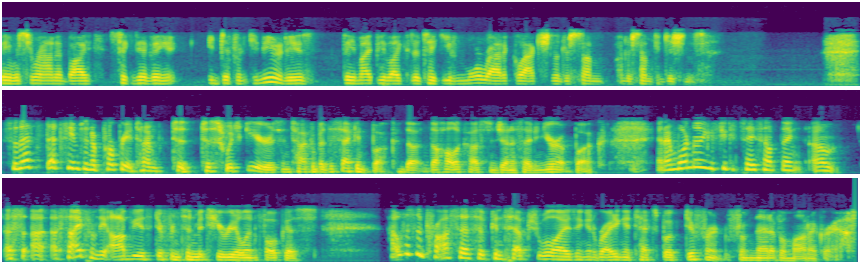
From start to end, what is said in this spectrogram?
they were surrounded by significant indifferent communities, they might be likely to take even more radical action under some under some conditions. So that that seems an appropriate time to, to switch gears and talk about the second book, the the Holocaust and Genocide in Europe book. And I'm wondering if you could say something um, aside from the obvious difference in material and focus. How was the process of conceptualizing and writing a textbook different from that of a monograph?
